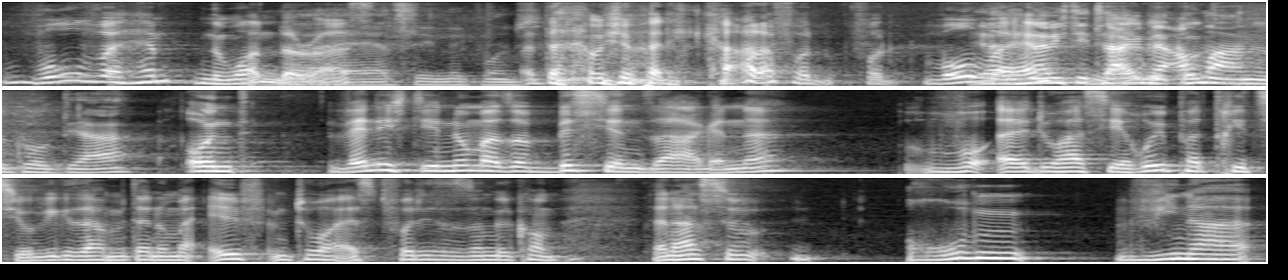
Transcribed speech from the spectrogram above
Wolverhampton ja, Wanderers. herzlichen Glückwunsch. Und dann habe ich mir mal die Kader von, von Ja, Wolverhampton den habe ich die Tage mir auch angeguckt. mal angeguckt, ja. Und wenn ich dir nur mal so ein bisschen sage, ne? Wo, äh, du hast hier Rui Patricio, wie gesagt, mit der Nummer 11 im Tor, erst vor dieser Saison gekommen. Dann hast du Ruben Wiener,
